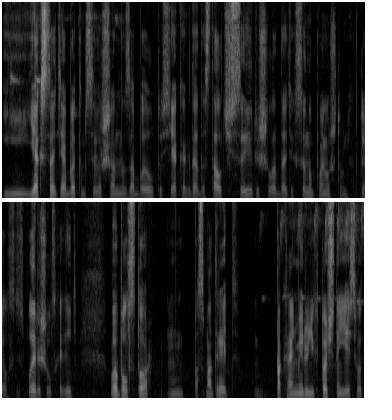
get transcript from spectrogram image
И я, кстати, об этом совершенно забыл. То есть я, когда достал часы, решил отдать их сыну, понял, что у них отклеился дисплей, решил сходить в Apple Store, посмотреть. По крайней мере, у них точно есть вот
